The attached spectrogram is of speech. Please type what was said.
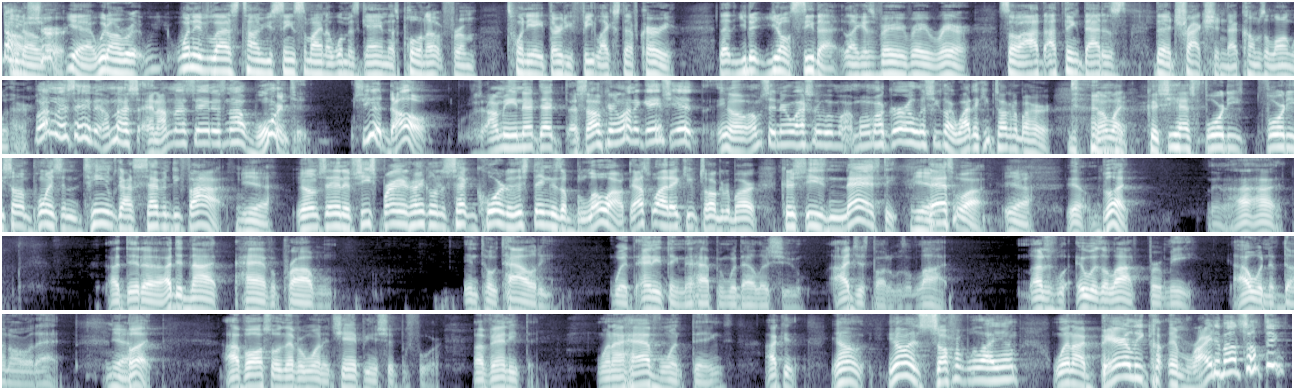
No, you know, Oh, sure. Yeah, we don't. Re- when is the last time you seen somebody in a women's game that's pulling up from 28, 30 feet like Steph Curry? That you don't- you don't see that. Like it's very very rare. So I, I think that is the attraction that comes along with her. But I'm not saying I'm not and I'm not saying it's not warranted. She a dog. I mean that that South Carolina game, she had you know I'm sitting there watching it with my with my girl and she's like, why they keep talking about her? And I'm like, because she has 40 40 something points and the team's got 75. Yeah. You know what I'm saying? If she sprains her ankle in the second quarter, this thing is a blowout. That's why they keep talking about her because she's nasty. Yeah. That's why. Yeah. Yeah, but you know, I, I I did uh, I did not have a problem in totality with anything that happened with LSU. I just thought it was a lot. I just it was a lot for me. I wouldn't have done all of that. Yeah. But I've also never won a championship before of anything. When I have won things, I can, you know, you know how insufferable I am when I barely am right about something.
